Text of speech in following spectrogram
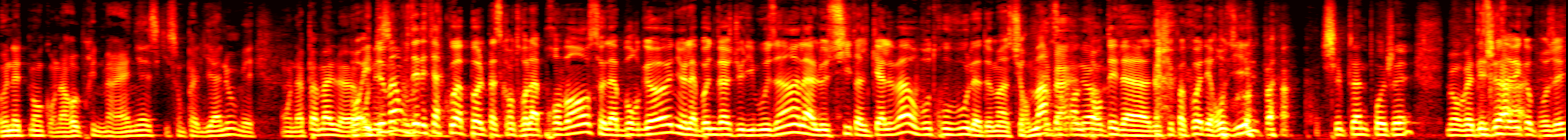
Honnêtement, qu'on a repris de Marie-Agnès, qui sont pas liés à nous, mais on a pas mal. euh, Bon, et demain, de- vous allez faire quoi, Paul? Parce qu'entre la Provence, la Bourgogne, la bonne vache du Limousin, là, le cidre et le calva, on vous trouve où là demain? Sur Mars, Eh ben, en train de planter de, la, de je sais pas quoi, des rosiers? J'ai plein de projets, mais on va déjà. vous avez comme projet?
